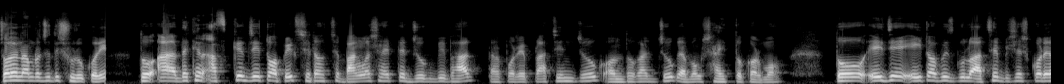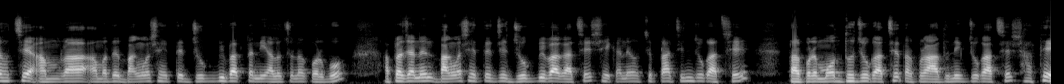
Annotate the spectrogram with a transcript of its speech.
চলেন আমরা যদি শুরু করি। তো দেখেন আজকের যে টপিক সেটা হচ্ছে বাংলা সাহিত্যের যুগ বিভাগ, তারপরে প্রাচীন যুগ, অন্ধকার যুগ এবং সাহিত্যকর্ম। তো এই যে এই টপিকসগুলো আছে, বিশেষ করে হচ্ছে আমরা আমাদের বাংলা সাহিত্যের যুগ বিভাগটা নিয়ে আলোচনা করব। আপনারা জানেন বাংলা সাহিত্যের যে যুগ বিভাগ আছে, সেখানে হচ্ছে প্রাচীন যুগ আছে, তারপরে মধ্যযুগ আছে, তারপরে আধুনিক যুগ আছে। সাথে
